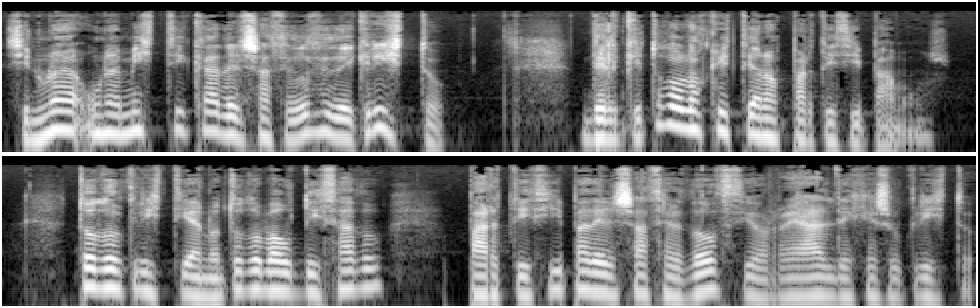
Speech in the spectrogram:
sino una, una mística del sacerdocio de Cristo, del que todos los cristianos participamos. Todo cristiano, todo bautizado, participa del sacerdocio real de Jesucristo,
